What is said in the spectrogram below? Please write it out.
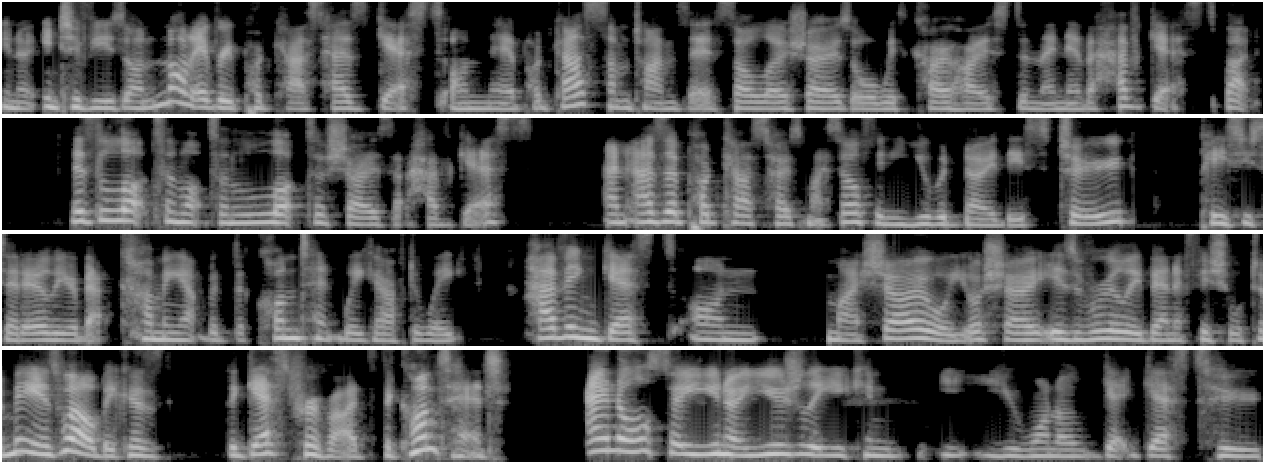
you know interviews on not every podcast has guests on their podcast. Sometimes they're solo shows or with co-hosts and they never have guests but there's lots and lots and lots of shows that have guests. And as a podcast host myself and you would know this too piece you said earlier about coming up with the content week after week having guests on my show or your show is really beneficial to me as well because the guest provides the content. And also you know usually you can you want to get guests who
